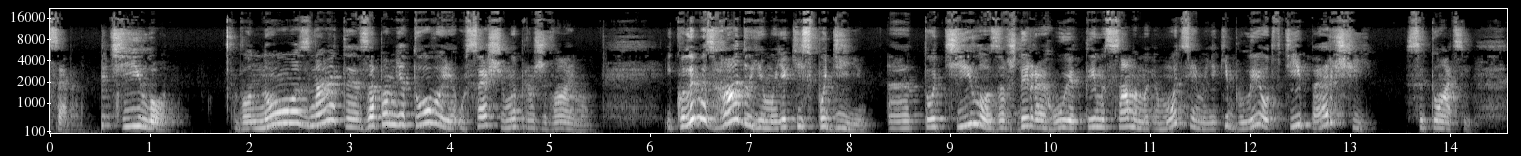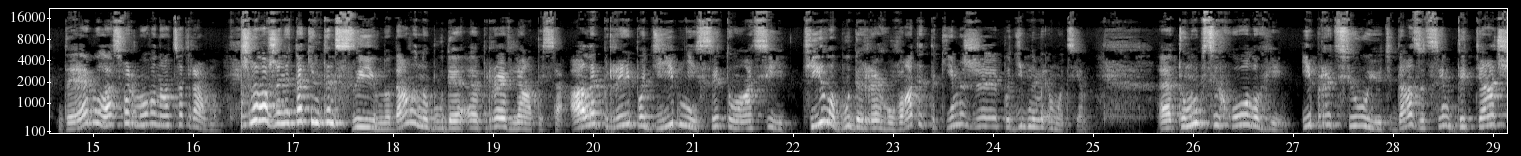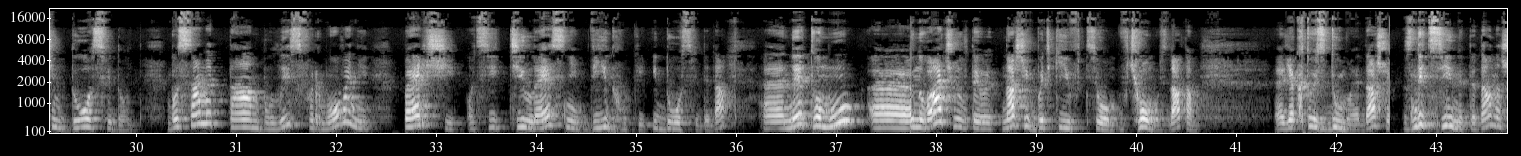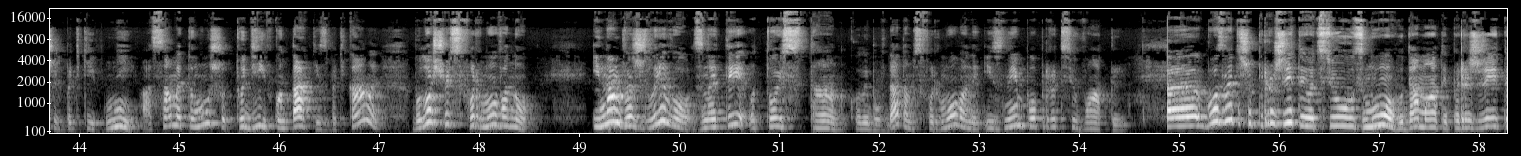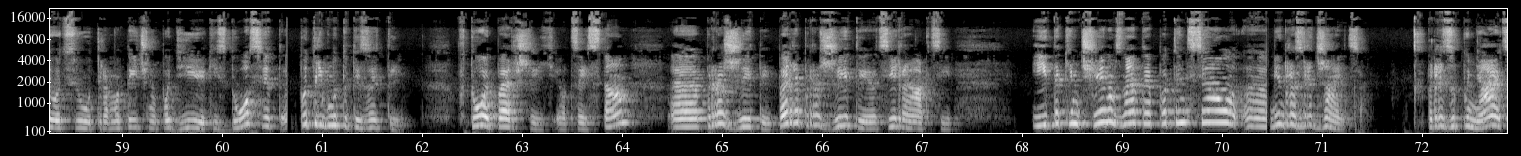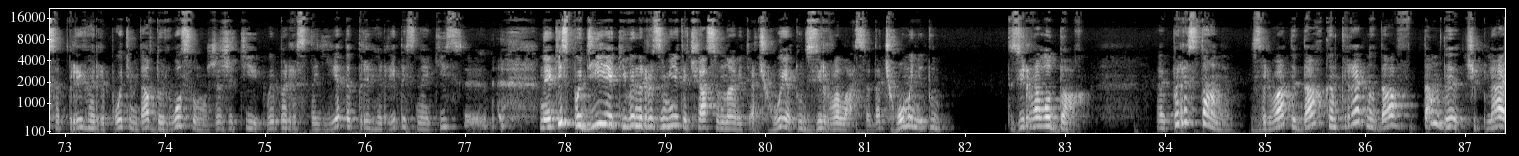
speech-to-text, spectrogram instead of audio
себе. Тіло, воно, знаєте, запам'ятовує усе, що ми проживаємо. І коли ми згадуємо якісь події, е, то тіло завжди реагує тими самими емоціями, які були от в тій першій ситуації, де була сформована ця травма. Можливо, вже не так інтенсивно да, воно буде е, проявлятися, але при подібній ситуації тіло буде реагувати такими ж подібними емоціями. Е, Тому психологи і працюють да, за цим дитячим досвідом, бо саме там були сформовані перші оці тілесні відгуки і досвіди. Да? Е, Не тому е, звинувачувати наших батьків в цьому в чомусь, да, там, як хтось думає, да, що знецінити да, наших батьків. Ні, а саме тому, що тоді в контакті з батьками було щось сформовано. І нам важливо знайти от той стан, коли був да, там сформований, і з ним попрацювати. Е, бо знаєте, щоб прожити оцю змогу, да, мати, пережити оцю травматичну подію, якийсь досвід, потрібно туди зайти. В той перший оцей стан е, прожити, перепрожити ці реакції. І таким чином, знаєте, потенціал е, він розряджається. Призупиняються тригери потім да, в дорослому вже житті. Ви перестаєте тригеритись на якісь, е, на якісь події, які ви не розумієте часом навіть, а чого я тут зірвалася, да? чого мені тут зірвало дах. Е, Перестане зривати дах конкретно да, там, де чіпляє.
